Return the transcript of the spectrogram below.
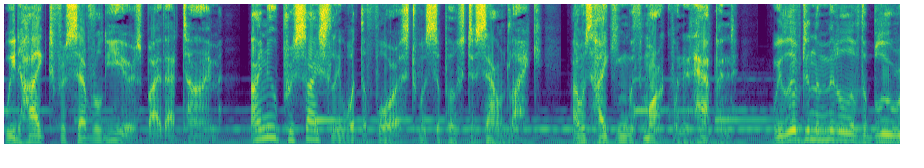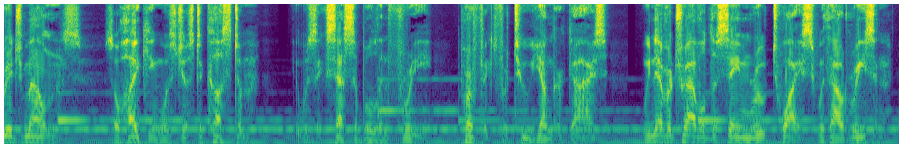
We'd hiked for several years by that time. I knew precisely what the forest was supposed to sound like. I was hiking with Mark when it happened. We lived in the middle of the Blue Ridge Mountains, so hiking was just a custom. It was accessible and free, perfect for two younger guys. We never traveled the same route twice without reason.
